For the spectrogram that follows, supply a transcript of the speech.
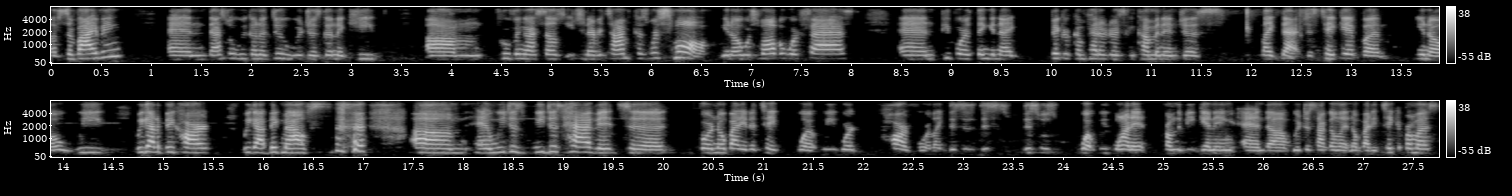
of surviving. And that's what we're gonna do. We're just gonna keep um, proving ourselves each and every time because we're small. You know, we're small, but we're fast. And people are thinking that bigger competitors can come in and just like that, just take it. But you know, we we got a big heart, we got big mouths, um, and we just we just have it to for nobody to take what we worked hard for. Like this is this this was what we wanted from the beginning, and uh, we're just not gonna let nobody take it from us.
